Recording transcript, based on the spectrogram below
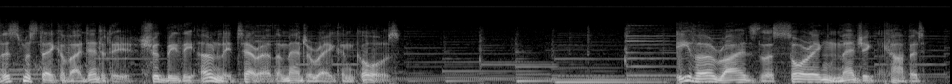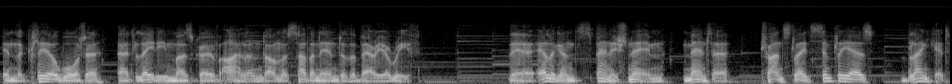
This mistake of identity should be the only terror the manta ray can cause. Eva rides the soaring magic carpet in the clear water at Lady Musgrave Island on the southern end of the Barrier Reef. Their elegant Spanish name, manta, translates simply as blanket.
